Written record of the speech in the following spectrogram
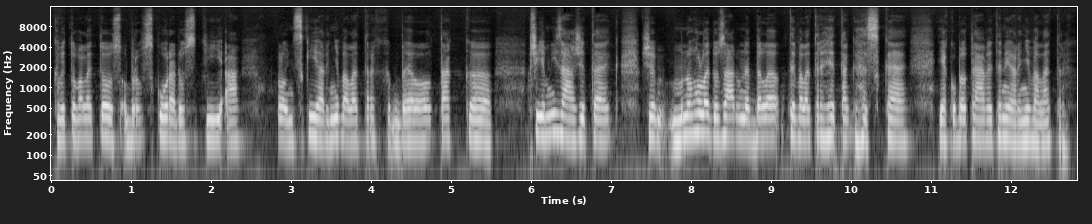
kvitovali to s obrovskou radostí a loňský jarní veletrh byl tak eh, příjemný zážitek, že mnoho let dozadu nebyly ty veletrhy tak hezké, jako byl právě ten jarní veletrh.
